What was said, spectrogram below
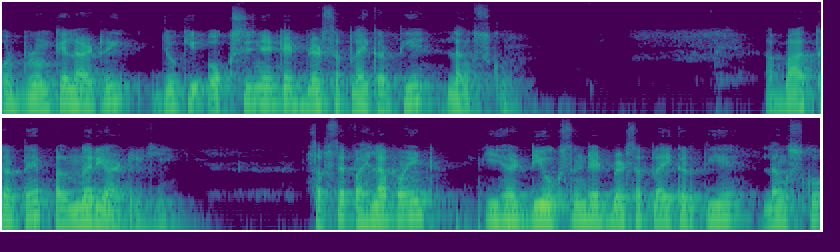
और ब्रोंकियल आर्टरी, जो कि ऑक्सीजनेटेड ब्लड सप्लाई करती है लंग्स को। अब बात करते हैं पल्मनरी आर्टरी की। सबसे पहला पॉइंट कि यह डीऑक्सीनेटेड ब्लड सप्लाई करती है लंग्स को।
